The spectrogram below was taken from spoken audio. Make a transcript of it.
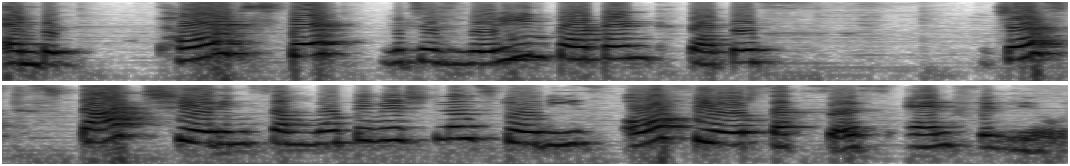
And the third step, which is very important, that is just start sharing some motivational stories of your success and failure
